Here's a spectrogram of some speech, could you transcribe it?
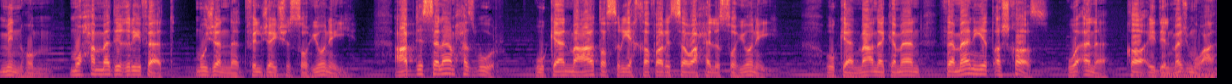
منهم محمد غريفات مجند في الجيش الصهيوني. عبد السلام حزبور وكان معاه تصريح خفر السواحل الصهيوني. وكان معنا كمان ثمانية أشخاص وأنا قائد المجموعة.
